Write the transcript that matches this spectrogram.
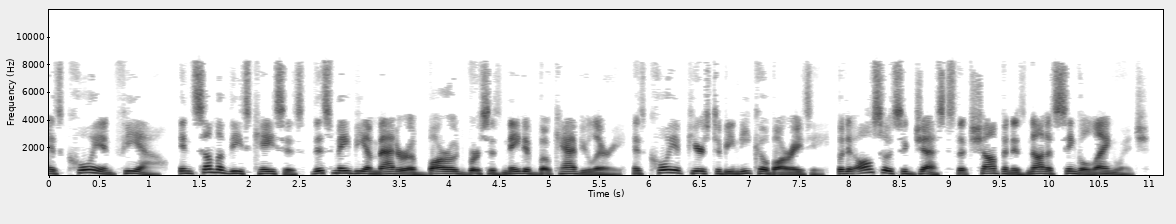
as Koi and Fiao. In some of these cases, this may be a matter of borrowed versus native vocabulary, as Koi appears to be Nicobarese, but it also suggests that Shompen is not a single language.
